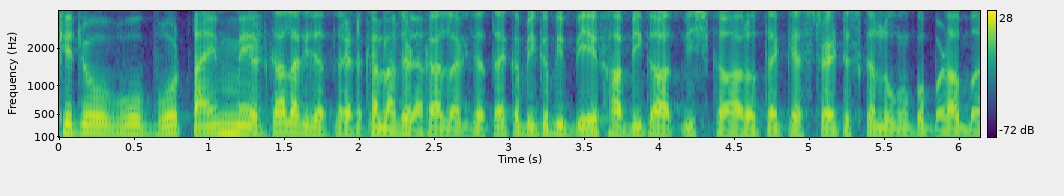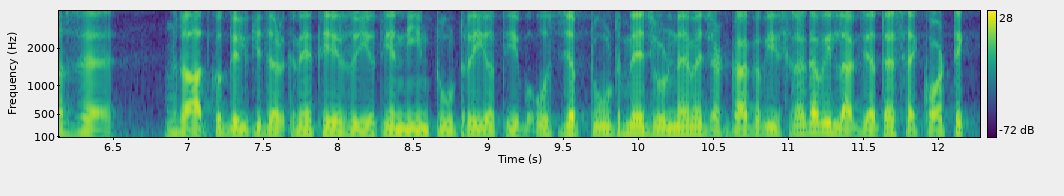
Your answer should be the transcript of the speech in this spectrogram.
के जो वो वो टाइम में झटका लग जाता है झटका लग जाता है। कभी कभी बेखाबी का आदमी शिकार होता है गैस्ट्राइटिस का लोगों को बड़ा मर्ज है। रात को दिल की धड़कनें तेज हुई होती है, नींद टूट रही होती है। उस जब टूटने, जुड़ने में झटका कभी, इस तरह का भी लग जाता है साइकोटिक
